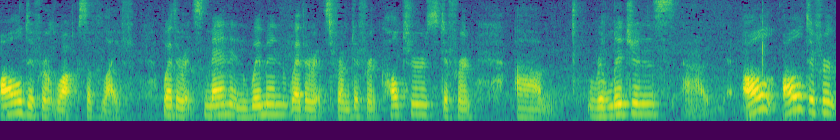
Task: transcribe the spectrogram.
all different walks of life, whether it's men and women, whether it's from different cultures, different um, religions, uh, all, all different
